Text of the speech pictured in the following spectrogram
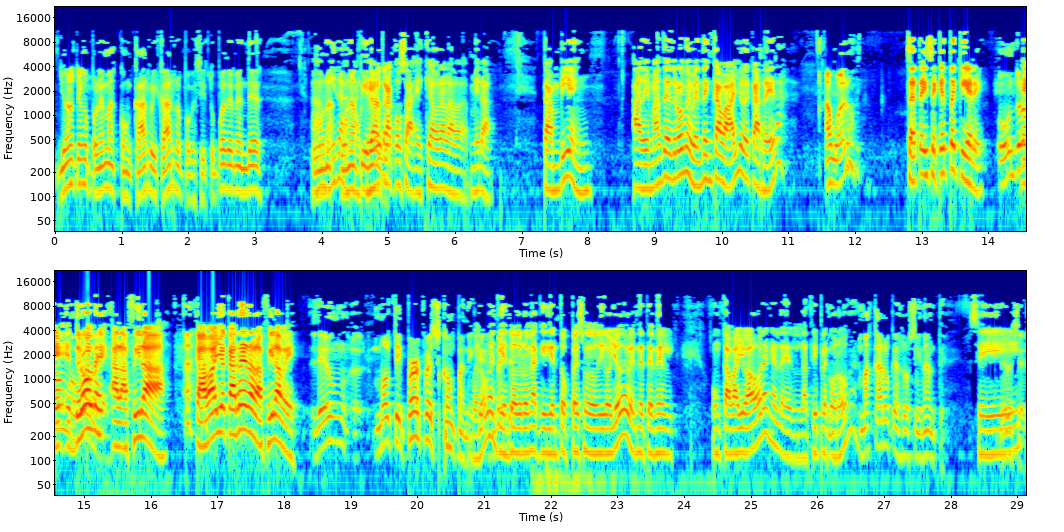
yo no tengo problemas con carro y carro porque si tú puedes vender ah, una, mira, una otra cosa, es que ahora la, mira, también, además de drones, venden caballos de carrera. Ah, bueno. O sea, te dice, ¿qué te quiere? Un drone. Eh, drone a la fila A, caballo de carrera la fila B. De un uh, multipurpose company. Bueno, vendiendo drones a 500 pesos, lo digo yo, deben de tener un caballo ahora en, el, la triple corona. Más caro que Rocinante. Sí. Debe ser.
